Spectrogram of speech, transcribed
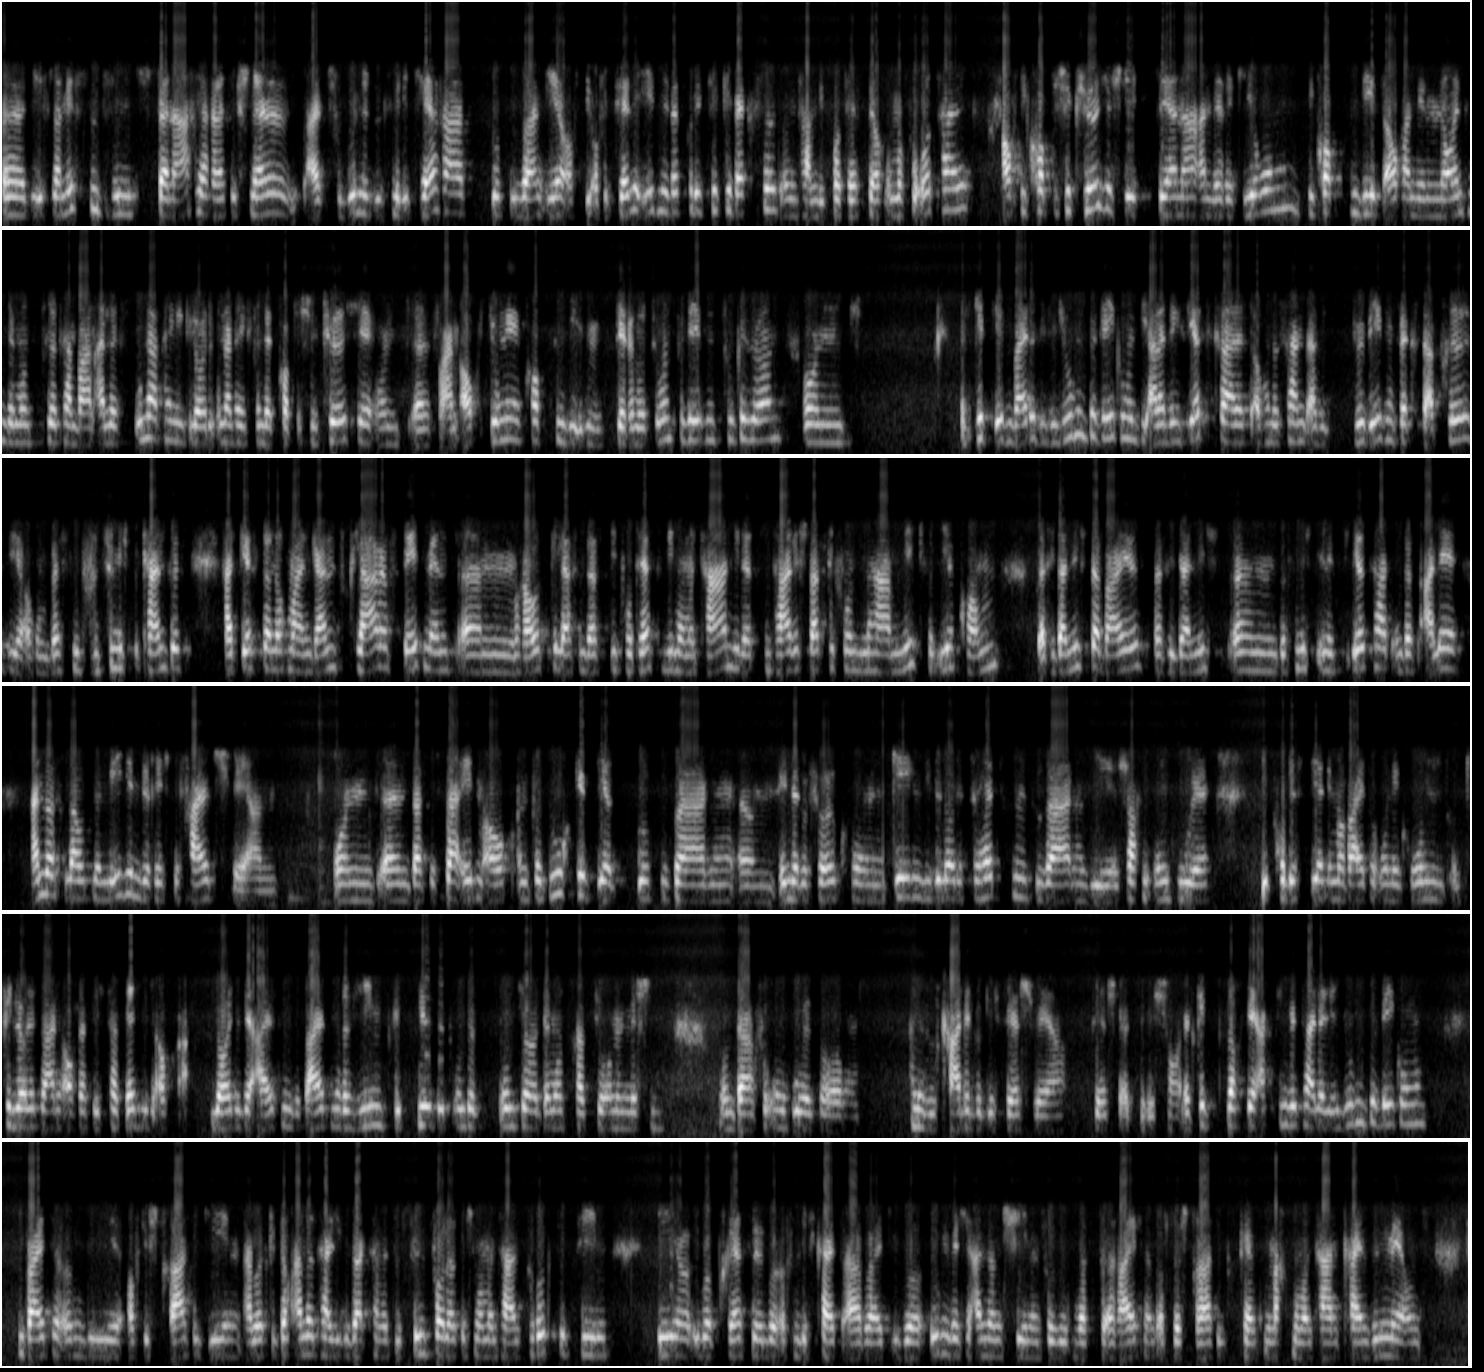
Äh, die Islamisten sind danach ja relativ schnell als Verbündete des Militärrats sozusagen eher auf die offizielle Ebene der Politik gewechselt und haben die Proteste auch immer verurteilt. Auch die koptische Kirche steht sehr nah an der Regierung. Die Kopten, die jetzt auch an den 9. demonstriert haben, waren alles unabhängige Leute, unabhängig von der koptischen Kirche und äh, vor allem auch junge Kopten, die eben der Revolutionsbewegung zugehören. Und es gibt eben weiter diese Jugendbewegungen, die allerdings jetzt gerade ist auch interessant, also Bewegung 6. April, die ja auch im Westen ziemlich bekannt ist, hat gestern nochmal ein ganz klares Statement ähm, rausgelassen, dass die Proteste, die momentan die letzten Tage stattgefunden haben, nicht von ihr kommen, dass sie da nicht dabei ist, dass sie da nicht ähm, das nicht initiiert hat und dass alle anderslautende Medienberichte falsch wären. Und äh, dass es da eben auch einen Versuch gibt, jetzt sozusagen ähm, in der Bevölkerung gegen diese Leute zu hetzen, zu sagen, sie schaffen Unruhe, sie protestieren immer weiter ohne Grund. Und viele Leute sagen auch, dass sich tatsächlich auch Leute der alten, des alten Regimes gezielt unter, unter Demonstrationen mischen und da für Unruhe sorgen. Und es ist gerade wirklich sehr schwer, sehr schwer zu durchschauen. Es gibt noch sehr aktive Teile der Jugendbewegung, die weiter irgendwie auf die Straße gehen. Aber es gibt auch andere Teile, die gesagt haben, es ist sinnvoller, sich momentan zurückzuziehen, eher über Presse, über Öffentlichkeitsarbeit, über irgendwelche anderen Schienen versuchen, was zu erreichen und auf der Straße zu kämpfen, macht momentan keinen Sinn mehr und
